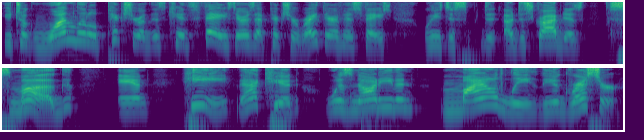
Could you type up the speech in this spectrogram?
You took one little picture of this kid's face. There's that picture right there of his face where he's des- uh, described as smug. And he, that kid, was not even mildly the aggressor.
